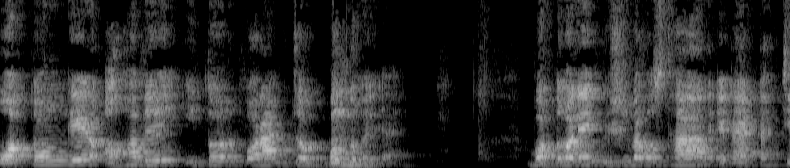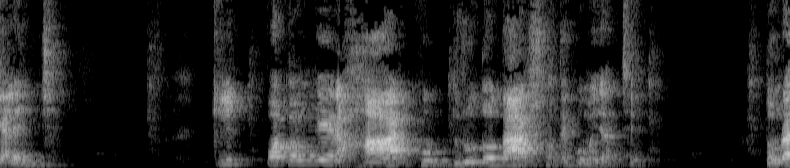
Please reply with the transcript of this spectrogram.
পতঙ্গের অভাবে ইতর পরাগযোগ বন্ধ হয়ে যায়। বর্তমানে কৃষি ব্যবস্থার এটা একটা চ্যালেঞ্জ কীট পতঙ্গের হার খুব দ্রুততার সাথে কমে যাচ্ছে। তোমরা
